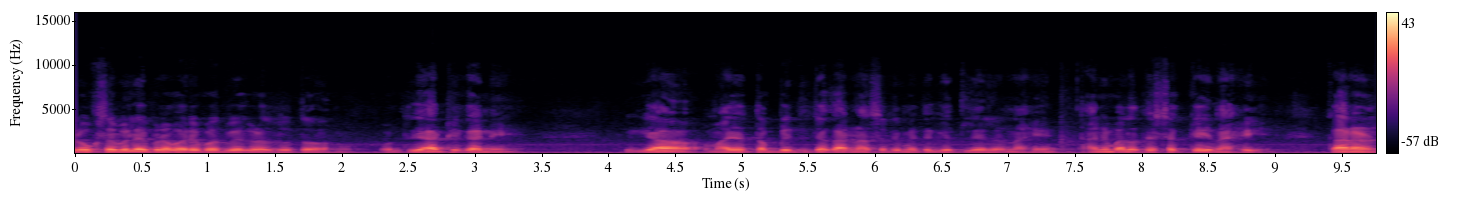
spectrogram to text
लोकसभेलाही प्रभारीपद वेगळंच होतं. पण या ठिकाणी या माझ्या तब्येतीच्या कारणासाठी मी ते घेतलेलं नाही आणि मला ते शक्यही नाही. कारण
